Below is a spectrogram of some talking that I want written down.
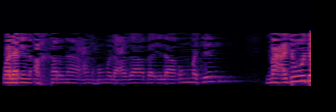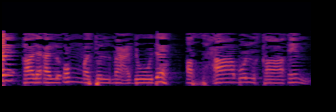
ولئن أخرنا عنهم العذاب إلى أمة معدودة. قال الأمة المعدودة أصحاب القائم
